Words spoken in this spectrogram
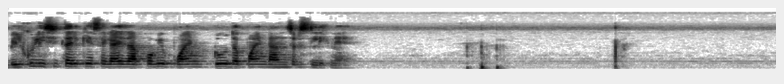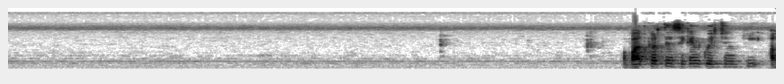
बिल्कुल इसी तरीके से गाइज़ आपको भी point to the point answers लिखने हैं। बात करते हैं सेकेंड क्वेश्चन की। A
